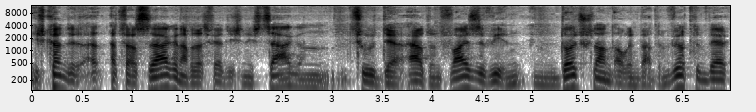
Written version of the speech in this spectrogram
Ich könnte e- etwas sagen, aber das werde ich nicht sagen, zu der Art und Weise, wie in, in Deutschland, auch in Baden-Württemberg,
